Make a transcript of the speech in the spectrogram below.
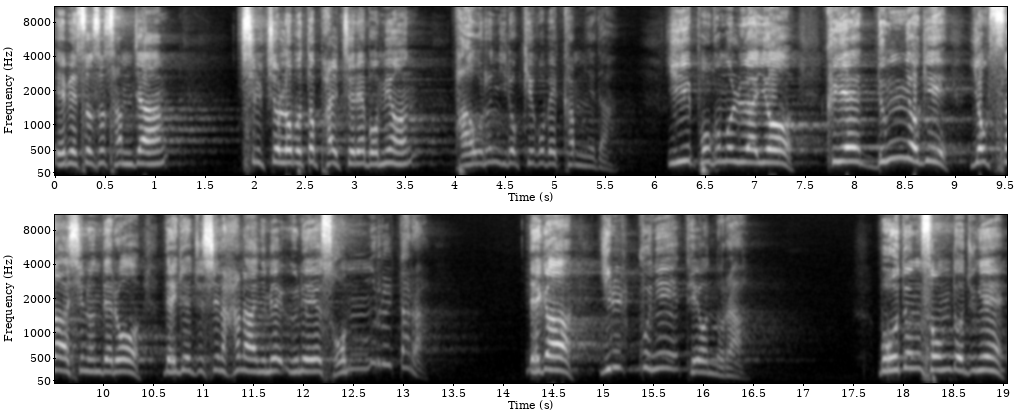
에베소서 3장 7절로부터 8절에 보면 바울은 이렇게 고백합니다. 이 복음을 위하여 그의 능력이 역사하시는 대로 내게 주신 하나님의 은혜의 선물을 따라 내가 일꾼이 되었노라. 모든 성도 중에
